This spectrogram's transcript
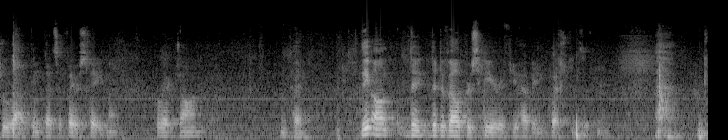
sure. I think that's a fair statement. Correct, John? Okay. The, um, the, the developer's here if you have any questions of him. Okay.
